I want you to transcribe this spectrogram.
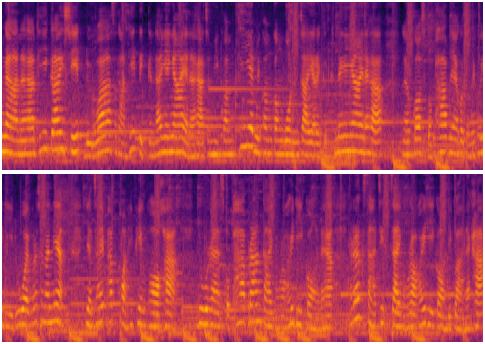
ำงานนะคะที่ใกล้ชิดหรือว่าสถานที่ติดกันได้ง่ายๆนะคะจะมีความเครียดมีความกังวลใจอะไรเกิดขึ้นได้ง่าย ๆนะคะ แล้วก็สุขภาพเนี่ยก็จะไม่ค่อยดีด้วย เพราะฉะนั้นเนี่ยอยากจะให้พักผ่อนให้เพียงพอค่ะ ดูแลสุขภาพร่างกายของเราให้ดีก่อนนะคะรักษาจิตใจของเราให้ดีก่อนดีกว่านะคะ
